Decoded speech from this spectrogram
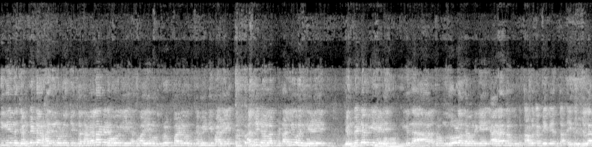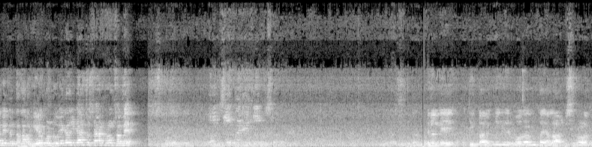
ಈಗ ಏನು ಜಮಖಂಡಿಯವ್ರ ಹಾದಿ ನೋಡೋದಕ್ಕಿಂತ ನಾವೆಲ್ಲ ಕಡೆ ಹೋಗಿ ಅಥವಾ ಏನೊಂದು ಗ್ರೂಪ್ ಮಾಡಿ, ಒಂದು ಕಮಿಟಿ ಮಾಡಿ, ಅಲ್ಲಿ ಡೆವಲಪ್ಮೆಂಟ್ ಅಲ್ಲಿ ಒಂದು ಹೇಳಿ, ಜಮಖಂಡಿಯವ್ರಿಗೆ ಹೇಳಿ, ಈಗಿಂದ ಆ- ಅಥವಾ ಮುಧೋಳದವರಿಗೆ ಯಾರ್ಯಾರು ನಮ್ಗೆ ತಾಲೂಕ ಬೇಕಂತ ಇದು ಜಿಲ್ಲಾ ಬೇಕಂತ ಅವ್ರು ಹೇಳ್ಕೊಂಡು, ಯಾಕಂದ್ರೆ it has to start from ಸಮೇ ಪ್ರತಿ ತಾಲೂಕಿನಲ್ಲಿ ಇರ್ಬೋದಾದಂಥ ಎಲ್ಲ ಆಫೀಸ್ಗಳೊಳಗೆ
